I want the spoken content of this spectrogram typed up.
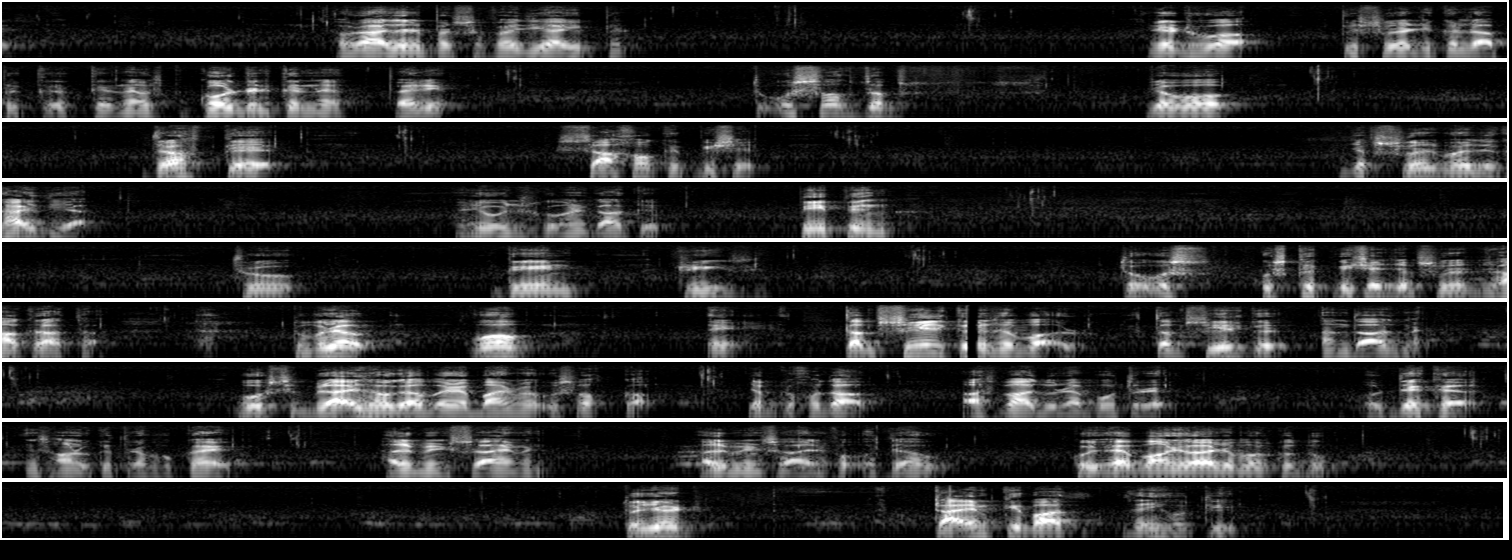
ہورائزن پر سفیدی آئی، پھر ریڈ ہوا، پھر سورج نکل رہا، پھر کرنے اس کو گولڈن کرنے پھیلی تو اس وقت جب جب وہ درخت کے شاخوں کے پیچھے جب سورج مجھے دکھائی دیا یعنی وہ جس کو میں نے کہا کہ پیپنگ تھرو گرین ٹریز تو اس اس کے پیچھے جب سورج جھانک رہا تھا، تو مجھے وہ تمثیل کے تمثیل کے انداز میں وہ سبلائز ہو گیا میرے مائنڈ میں اس وقت کا، جبکہ خدا آسمان، دنیا پہ اترے اور دیکھے انسانوں کی طرف وہ کہے حلمن سائمن حلمن سائن ہوتے ہو کوئی ہے بانے والا جو میں اس کو دوں؟ تو یہ ٹائم کی بات نہیں ہوتی،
